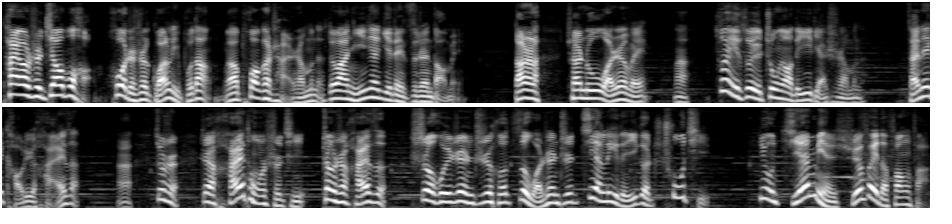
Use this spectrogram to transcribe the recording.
他要是教不好，或者是管理不当啊，破个产什么的，对吧？你也也得自认倒霉。当然了，圈主，我认为啊，最最重要的一点是什么呢？咱得考虑孩子。啊，就是这孩童时期，正是孩子社会认知和自我认知建立的一个初期。用减免学费的方法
